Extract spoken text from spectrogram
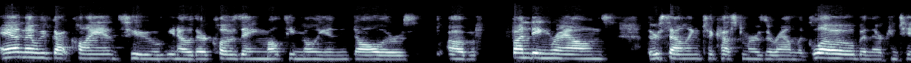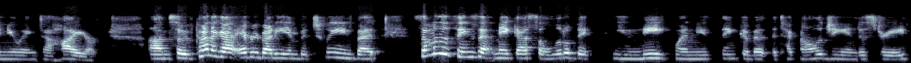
And then we've got clients who, you know, they're closing multi-million dollars of funding rounds. They're selling to customers around the globe and they're continuing to hire. Um, so we've kind of got everybody in between, but some of the things that make us a little bit unique when you think about the technology industry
